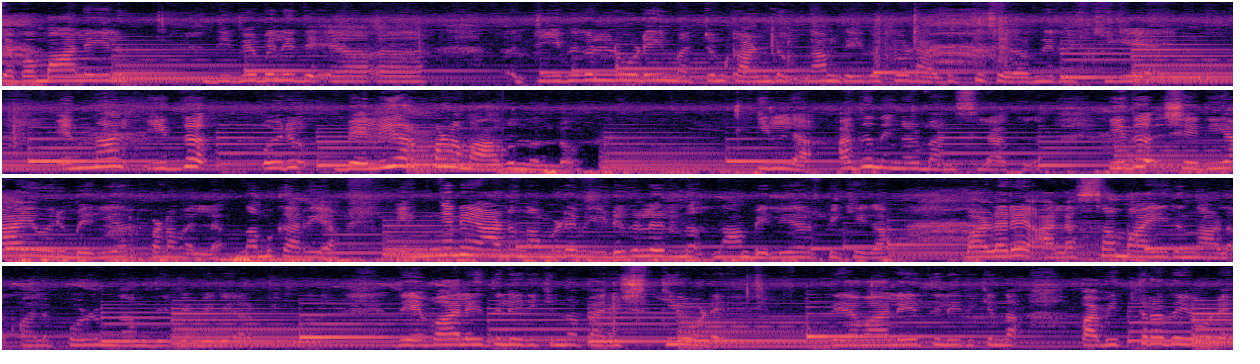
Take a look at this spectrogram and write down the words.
ജപമാലയിലും ദിവ്യബലി ടി വികളിലൂടെയും മറ്റും കണ്ടും നാം ദൈവത്തോട് അടുത്ത് ചേർന്നിരിക്കുകയായിരുന്നു. എന്നാൽ ഇത് ഒരു ബലിയർപ്പണമാകുന്നുണ്ടോ? ഇല്ല അത് നിങ്ങൾ മനസ്സിലാക്കുക. ഇത് ശരിയായ ഒരു ബലിയർപ്പണമല്ല. നമുക്കറിയാം എങ്ങനെയാണ് നമ്മുടെ വീടുകളിലിരുന്ന് നാം ബലിയർപ്പിക്കുക? വളരെ അലസമായിരുന്നാണ് പലപ്പോഴും നാം ദിവ്യബലി അർപ്പിക്കുന്നത് ദേവാലയത്തിലിരിക്കുന്ന പരിശുദ്ധിയോടെ ദേവാലയത്തിലിരിക്കുന്ന പവിത്രതയോടെ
